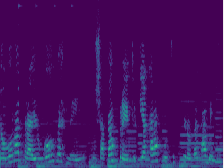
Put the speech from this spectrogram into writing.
Jogou na praia um gorro vermelho, um chapéu preto e a carapuça que tirou da cabeça.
